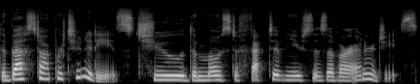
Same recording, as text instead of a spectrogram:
the best opportunities, to the most effective uses of our energies.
